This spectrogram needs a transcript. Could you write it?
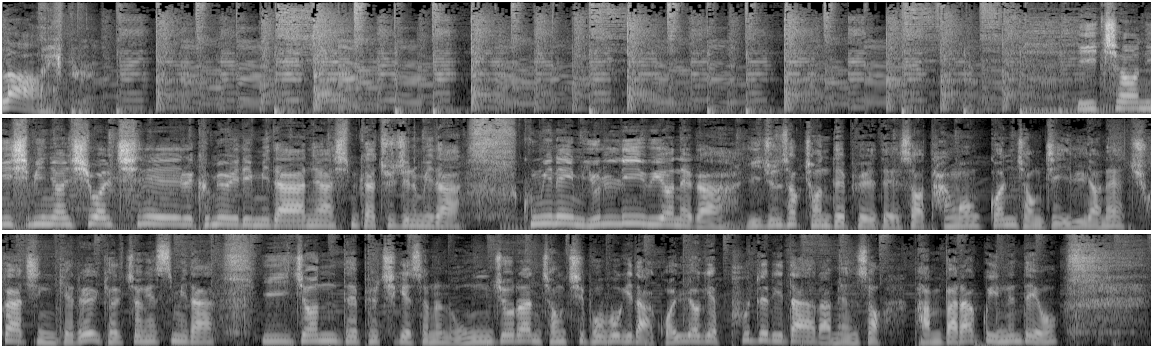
라이브. 2022년 10월 7일 금요일입니다. 안녕하십니까. 주진우입니다. 국민의힘 윤리위원회가 이준석 전 대표에 대해서 당원권 정지 1년의 추가 징계를 결정했습니다. 이 전 대표 측에서는 옹졸한 정치 보복이다, 권력의 푸들이다 라면서 반발하고 있는데요.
